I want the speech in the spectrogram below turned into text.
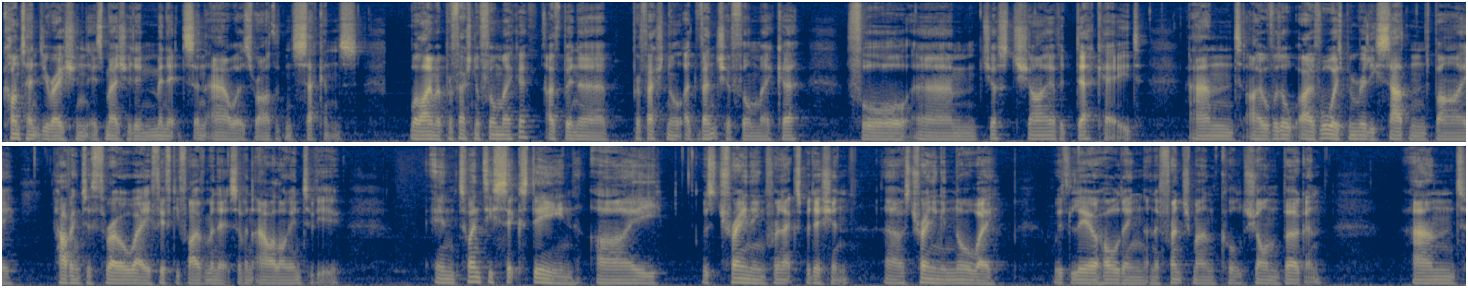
content duration is measured in minutes and hours rather than seconds well, I'm a professional filmmaker. I've been a professional adventure filmmaker for um, just shy of a decade, and I've I've always been really saddened by having to throw away 55 minutes of an hour-long interview. In 2016, I was training for an expedition. Uh, I was training in Norway with Leo Houlding and a Frenchman called Jean Burgun, and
